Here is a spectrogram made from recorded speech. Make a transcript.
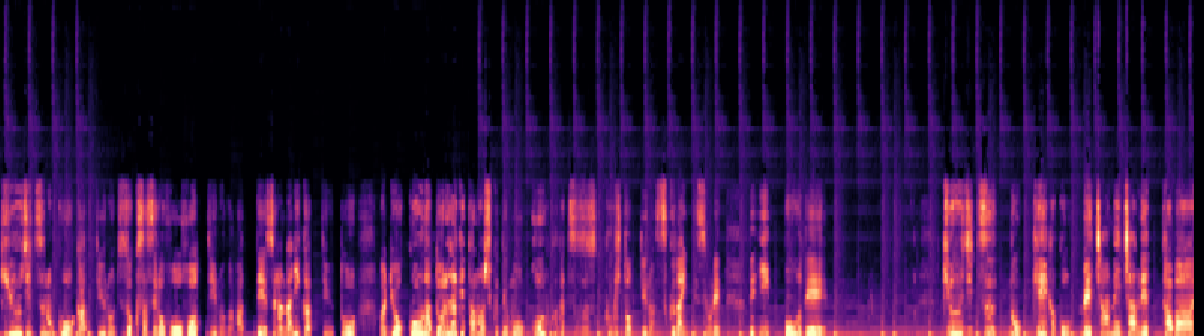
休日の効果っていうのを持続させる方法っていうのがあって、それは何かっていうと、まあ、旅行がどれだけ楽しくても幸福が続く人っていうのは少ないんですよね。で、一方で、休日の計画をめちゃめちゃ練った場合、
